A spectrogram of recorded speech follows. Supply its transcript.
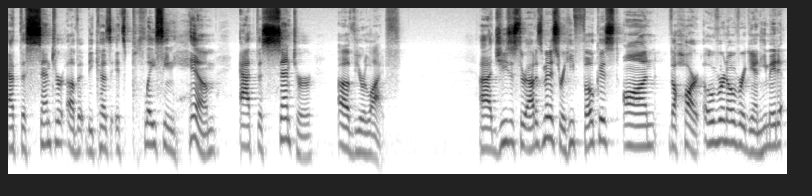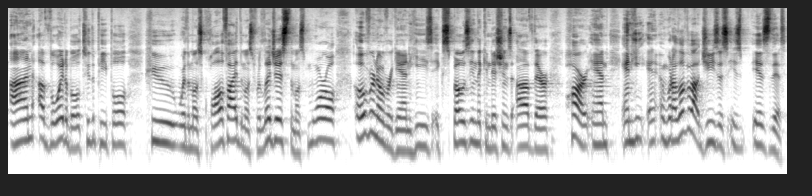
at the center of it because it's placing Him at the center of your life uh, Jesus, throughout his ministry, he focused on the heart over and over again. He made it unavoidable to the people who were the most qualified, the most religious, the most moral. Over and over again, he's exposing the conditions of their heart. And, and, he, and what I love about Jesus is, is this.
